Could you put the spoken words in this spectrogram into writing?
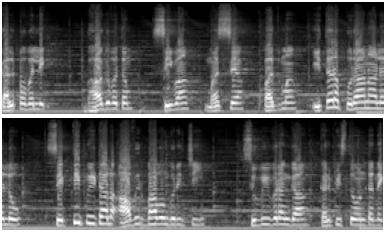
కల్పవల్లి భాగవతం శివ మత్స్య పద్మ ఇతర పురాణాలలో శక్తి పీఠాల ఆవిర్భావం గురించి సువివరంగా కనిపిస్తూ ఉంటుంది.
